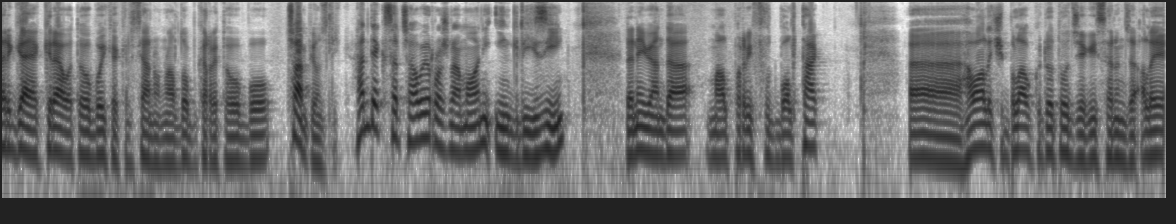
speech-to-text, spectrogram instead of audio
دەرگایەک کراوەتەوە بۆی کە کریستیانۆ رۆناڵدۆ بگەڕێتەوە بۆ چامپیۆنزلیگ. هەندێک سەرچاوەی رۆژنامەوانی ئینگلیزی لەنێویاندا ماڵپەڕی فوتبۆڵ تاک هەواڵێکی بڵاوکردۆتەوە جێگەی سەرنجە ئەڵێ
